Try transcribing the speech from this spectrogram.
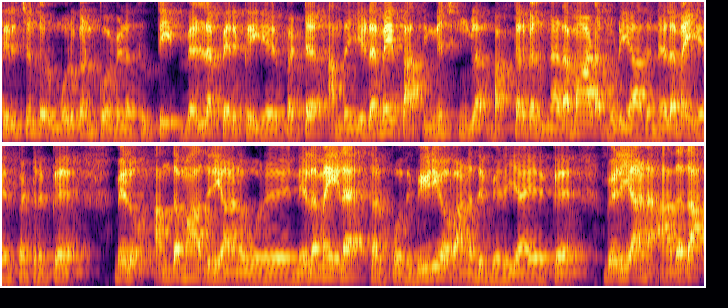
திருச்செந்தூர் முருகன் கோவிலை சுற்றி வெள்ளப்பெருக்கு ஏற்பட்டு அந்த இடமே பார்த்தீங்கன்னு வச்சுக்கோங்களேன் பக்தர்கள் நடமாட முடியாத நிலைமை ஏற்பட்டிருக்கு. மேலும் அந்த மாதிரியான ஒரு நிலைமையில் தற்போது வீடியோவானது வெளியாயிருக்கு. வெளியான அதை தான்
